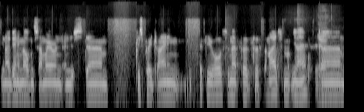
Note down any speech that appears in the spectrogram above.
you know, down in Melbourne somewhere, and, and just um just pre-training a few horses and that for, for, for mates, you know, Yeah.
